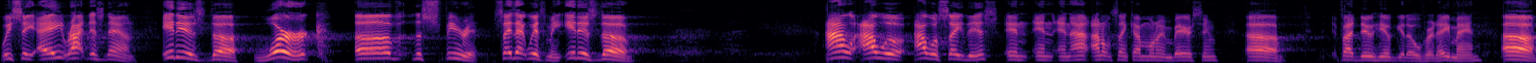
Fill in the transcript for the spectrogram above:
we see A, write this down. It is the work of the Spirit. Say that with me. It is the. I, I, will, I will say this, and, and, and I, I don't think I'm going to embarrass him. Uh, if I do, he'll get over it. Amen. Uh,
